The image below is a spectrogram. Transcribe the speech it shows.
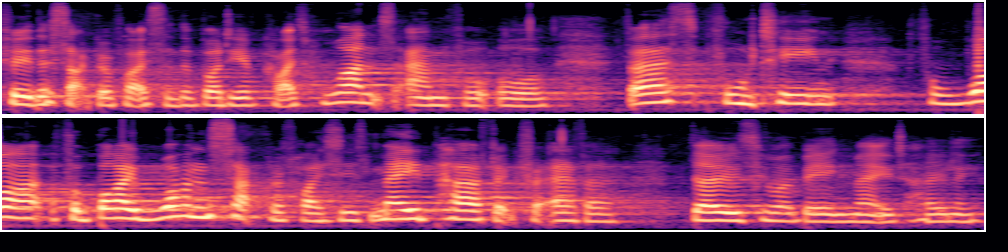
through the sacrifice of the body of Christ once and for all. Verse 14, for, one, for by one sacrifice he's made perfect forever those who are being made holy.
